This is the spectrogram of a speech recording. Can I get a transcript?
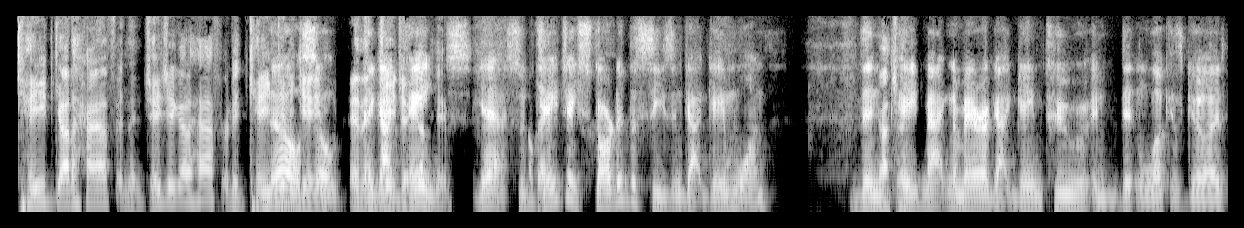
Cade got a half and then JJ got a half, or did Cade no, get a game so and then got JJ games. got a game? Yeah, so okay. JJ started the season, got game one, Then Gotcha. Cade McNamara got game two and didn't look as good,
